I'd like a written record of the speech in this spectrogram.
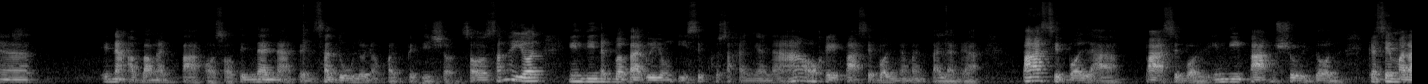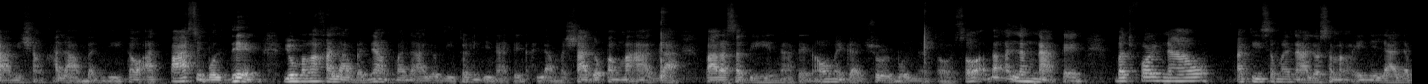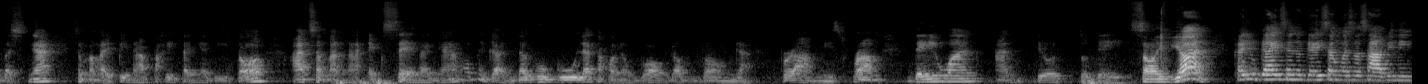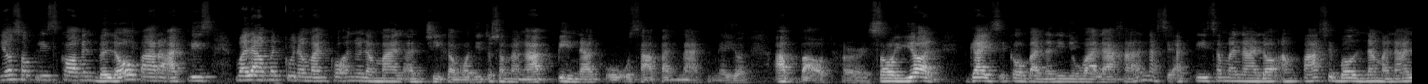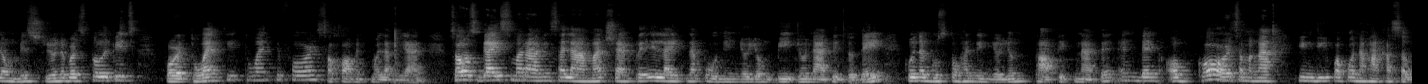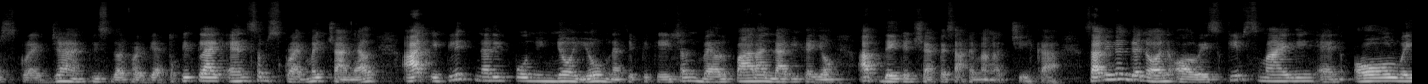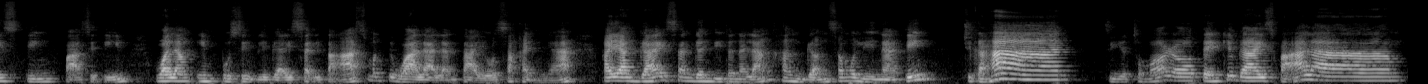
inaabangan pa ako. So, tingnan natin sa dulo ng competition. So, sa ngayon, hindi nagbabago yung isip ko sa kanya na, ah, okay, possible naman talaga. Possible ha possible. Hindi pa ako sure doon. Kasi marami siyang kalaban dito. At possible din, yung mga kalaban niya manalo dito, hindi natin alam. Masyado pang maaga para sabihin natin, oh my God, sure bull na to. So, abangan lang natin. But for now, at sa manalo sa mga inilalabas niya, sa mga ipinapakita niya dito, at sa mga eksena niya, oh my God, nagugulat ako ng bonggang-bongga. Promise. From day one until today. So, yan! Kayo guys, ano guys ang masasabi ninyo? So please comment below para at least malaman ko naman kung ano naman ang chika mo dito sa mga pinag-uusapan natin ngayon about her. So yon Guys, ikaw ba naniniwala ka na si Atisa Manalo ang possible na manalong Miss Universe Philippines for 2024. So, comment mo lang yan. So, guys, maraming salamat. Siyempre, i-like na po ninyo yung video natin today kung nagustuhan ninyo yung topic natin. And then, of course, sa mga hindi pa po nakaka-subscribe dyan, please don't forget to click like and subscribe my channel. At i-click na rin po ninyo yung notification bell para lagi kayong updated syempre sa aking mga chika. Sabi ng ganon, always keep smiling and always think positive. Walang imposible guys sa itaas, magtiwala lang tayo sa Kanya. Kaya guys, hanggang dito na lang, hanggang sa muli nating chikahan! See you tomorrow. Thank you guys. Paalam!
